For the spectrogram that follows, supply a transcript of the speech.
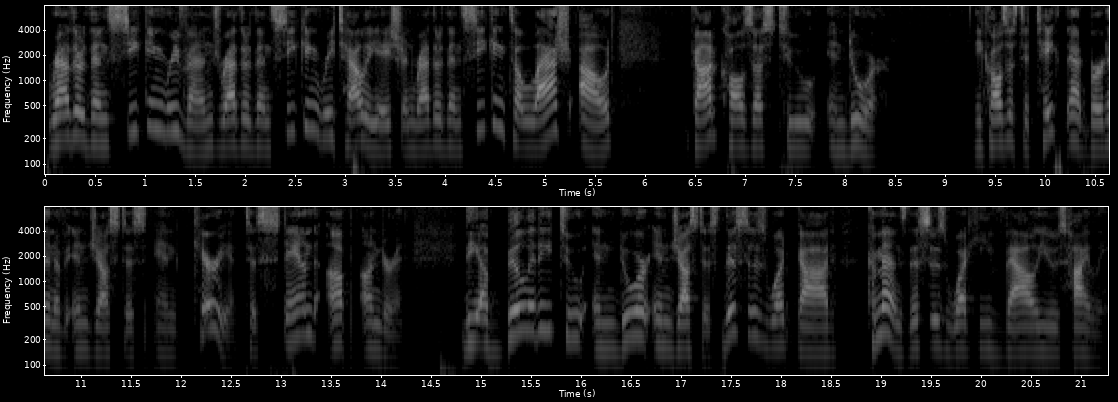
rather than seeking revenge, rather than seeking retaliation, rather than seeking to lash out, God calls us to endure. He calls us to take that burden of injustice and carry it, to stand up under it. The ability to endure injustice, this is what God commends. This is what He values highly.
